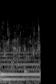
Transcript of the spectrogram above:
Thank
